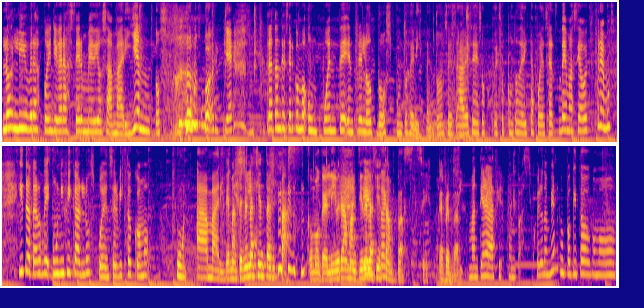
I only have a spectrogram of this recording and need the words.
los libras pueden llegar a ser medios amarillentos porque tratan de ser como un puente entre los dos puntos de vista. Entonces a veces esos, esos puntos de vista pueden ser demasiado extremos y tratar de unificarlos pueden ser vistos como un amarillo. De mantener la fiesta en paz. Como que Libra mantiene la fiesta en paz. Sí, es verdad. Sí, mantiene la fiesta en paz. Pero también un poquito como,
